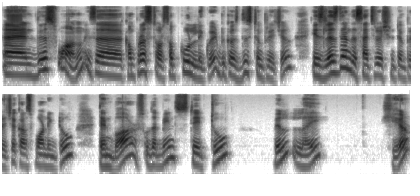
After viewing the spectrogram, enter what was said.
And this one is a compressed or subcooled liquid because this temperature is less than the saturation temperature corresponding to 10 bar. So, that means state 2 will lie here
